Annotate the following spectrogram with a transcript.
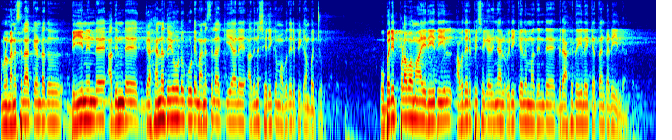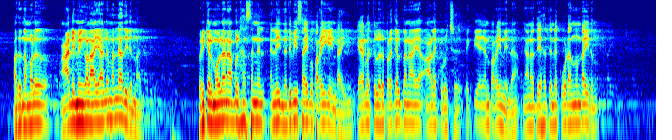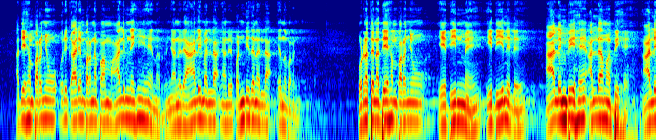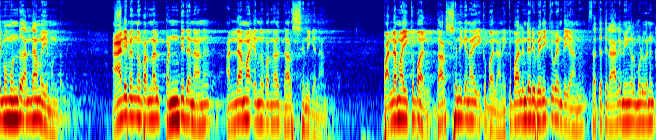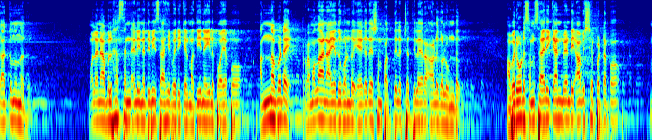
നമ്മൾ മനസ്സിലാക്കേണ്ടത് ദീനിന്റെ അതിന്റെ ഗഹനതയോടുകൂടി മനസ്സിലാക്കിയാലേ അതിനെ ശരിക്കും അവതരിപ്പിക്കാൻ പറ്റൂ. ഉപരിപ്ലവമായ രീതിയിൽ അവതരിപ്പിച്ചു കഴിഞ്ഞാൽ ഒരിക്കലും അതിന്റെ ഗ്രാഹ്യതയിലേക്ക് എത്താൻ കഴിയില്ല. അത് നമ്മൾ ആലിമികളായാലും അല്ലാതിരുന്നാലും. ഒരിക്കൽ മൗലാന അബുൽ ഹസൻ അലി നദിബി സാഹിബ് പറയുകയുണ്ടായി കേരളത്തിലൊരു പ്രഗത്ഭനായ ആളെക്കുറിച്ച് വ്യക്തിയെ ഞാൻ പറയുന്നില്ല ഞാൻ അദ്ദേഹത്തിന്റെ കൂടെ അന്നുണ്ടായിരുന്നു. അദ്ദേഹം പറഞ്ഞു ഒരു കാര്യം പറഞ്ഞപ്പം ആലിം നഹിഹ എന്ന് പറഞ്ഞു ഞാനൊരു ആലിമല്ല ഞാനൊരു പണ്ഡിതനല്ല എന്ന് പറഞ്ഞു. ഉടനെ തന്നെ അദ്ദേഹം പറഞ്ഞു ഏ ദീൻമേ ഈ ദീനിൽ ആലിം ബിഹെ അല്ലാമ ബിഹെ ആലിമുമുണ്ട് അല്ലാമയുമുണ്ട്. ആലിം എന്ന് പറഞ്ഞാൽ പണ്ഡിതനാണ് അല്ലാമ എന്ന് പറഞ്ഞാൽ ദാർശനികനാണ്. അല്ലാമ ഇക്ബാൽ ദാർശനികനായ ഇക്ബാലാണ്. ഇക്ബാലിന്റെ ഒരു വരിക്ക് വേണ്ടിയാണ് സത്യത്തിൽ ആലമീങ്ങൾ മുഴുവനും കാത്തു കാത്തുനിന്നത് മൗലാന അബുൽ ഹസൻ അലി നദ്വി സാഹിബ് ഒരിക്കൽ മദീനയിൽ പോയപ്പോൾ അന്നവിടെ റമദാൻ ആയതുകൊണ്ട് ഏകദേശം പത്ത് ലക്ഷത്തിലേറെ ആളുകളുണ്ട്. അവരോട് സംസാരിക്കാൻ വേണ്ടി ആവശ്യപ്പെട്ടപ്പോൾ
